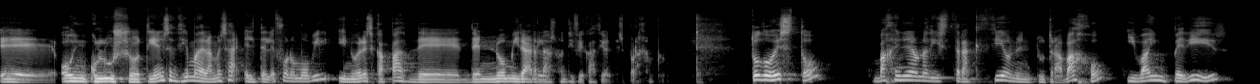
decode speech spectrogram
Eh, o incluso tienes encima de la mesa el teléfono móvil y no eres capaz de, de no mirar las notificaciones, por ejemplo. Todo esto va a generar una distracción en tu trabajo y va a impedir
